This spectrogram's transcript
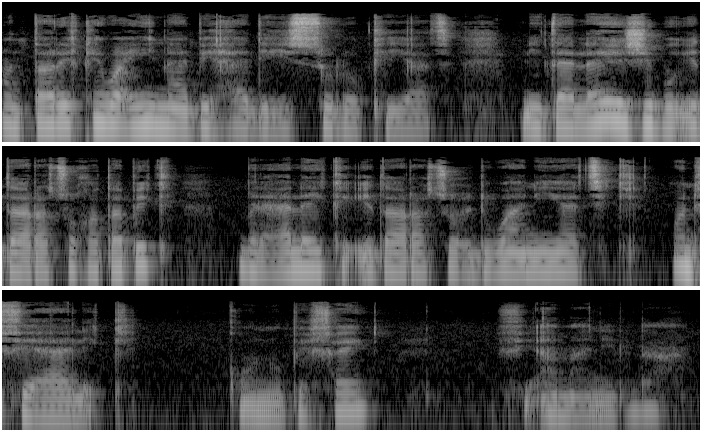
عن طريق وعينا بهذه السلوكيات. لذا لا يجب إدارة غضبك بل عليك إدارة عدوانياتك وانفعالك. كونوا بخير في أمان الله.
